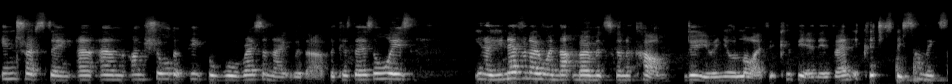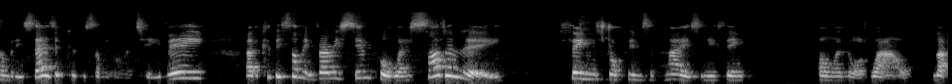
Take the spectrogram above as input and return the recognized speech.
Interesting. And, and i'm sure that people will resonate with that because there's always you know you never know when that moment's going to come do you in your life? It could be an event. It could just be something somebody says. It could be something on the tv uh, it could be something very simple where suddenly things drop into place and you think oh my god wow that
